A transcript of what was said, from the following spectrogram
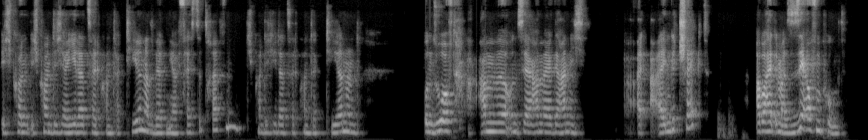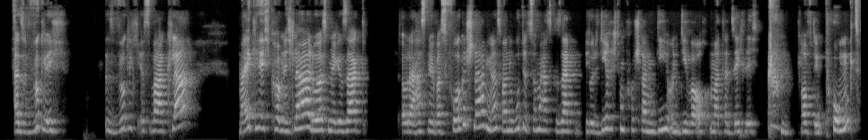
ich, kon ich konnte dich ja jederzeit kontaktieren. Also wir hatten ja feste Treffen. Ich konnte dich jederzeit kontaktieren und, und so oft haben wir uns ja, haben wir ja gar nicht eingecheckt, aber halt immer sehr auf den Punkt. Also wirklich, wirklich, es war klar, Maike, ich komme nicht klar. Du hast mir gesagt, oder hast mir was vorgeschlagen. Ne? Das war eine gute Summe. Hast gesagt, ich würde die Richtung vorschlagen, die und die war auch immer tatsächlich auf den Punkt.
